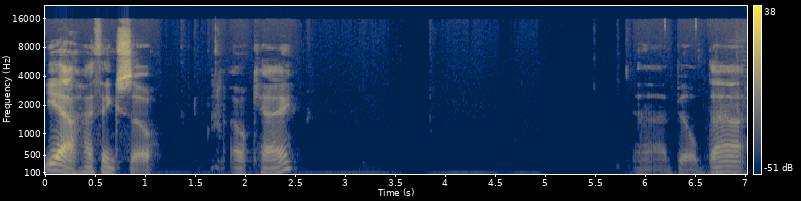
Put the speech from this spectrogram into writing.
Yeah, I think so. Okay. Uh, build that.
